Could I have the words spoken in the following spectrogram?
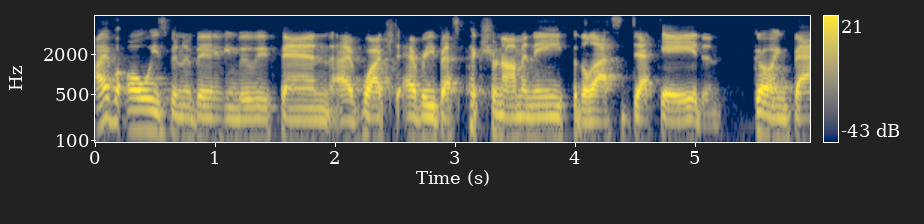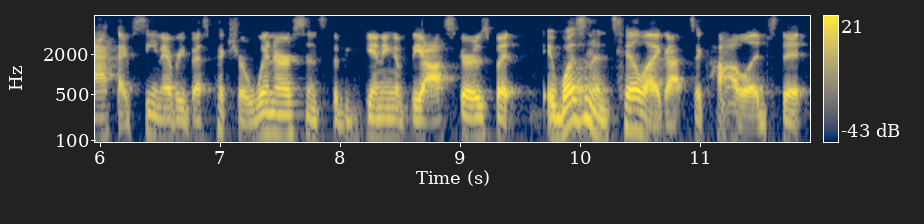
I've always been a big movie fan. I've watched every Best Picture nominee for the last decade and going back, I've seen every Best Picture winner since the beginning of the Oscars, but it wasn't until I got to college that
